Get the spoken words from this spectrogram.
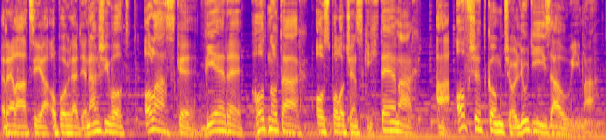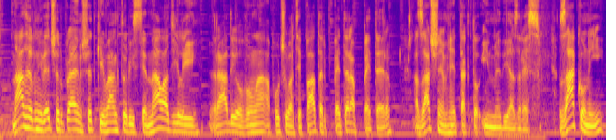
Relácia o pohľade na život, o láske, viere, hodnotách, o spoločenských témach a o všetkom, čo ľudí zaujíma. Nádherný večer prajem všetkým vám, ktorí ste naladili Rádio Vlna a počúvate Páter, Peter a Peter. A začnem hneď takto in medias res. Zákony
